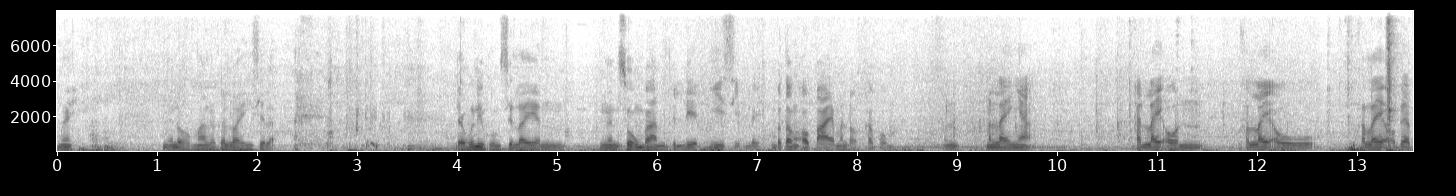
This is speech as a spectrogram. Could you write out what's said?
เมื่อยเงินออกมาแล้วก็ลอยเองสิละเดี๋ยววันนี้ผมสิไล่กันเงินส่งบ้านเป็นเลทยี่สิบเลยไม่ต้องเอาปลายมันหรอกครับผม มันมันไล่เนี่ยคันไล่เอาคันไล่เอาคันไล่เอาแบบ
